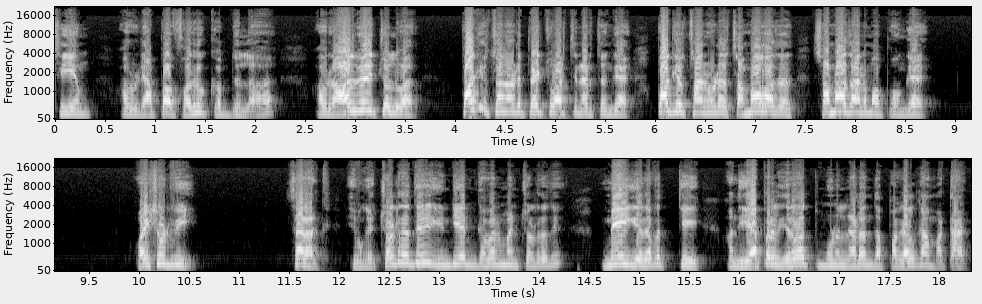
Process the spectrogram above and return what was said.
சிஎம் அவருடைய அப்பா ஃபரூக் அப்துல்லா அவர் ஆல்வேஸ் சொல்லுவார் பாகிஸ்தானோட பேச்சுவார்த்தை நடத்துங்க பாகிஸ்தானோட சமாவாத சமாதானமாக போங்க. வை ஷுட் வி சரக் இவங்க சொல்கிறது இந்தியன் கவர்மெண்ட் சொல்கிறது மே இருபத்தி அந்த ஏப்ரல் இருபத்தி மூணில் நடந்த பகல்காம் அட்டாக்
